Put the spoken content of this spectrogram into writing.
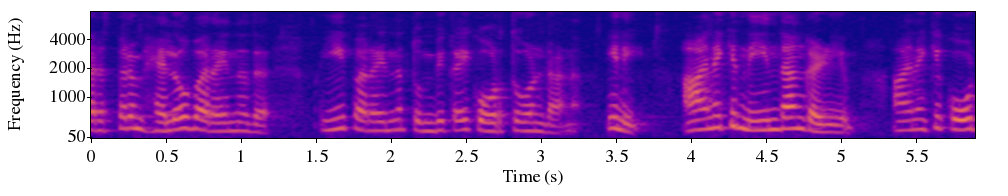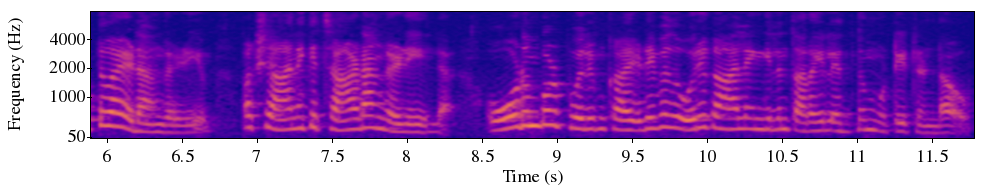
പരസ്പരം ഹെലോ പറയുന്നത് ഈ പറയുന്ന തുമ്പിക്കൈ കോർത്തുകൊണ്ടാണ്. ഇനി ആനയ്ക്ക് നീന്താൻ കഴിയും ആനയ്ക്ക് കോട്ടുവായ ഇടാൻ കഴിയും പക്ഷെ ആനയ്ക്ക് ചാടാൻ കഴിയില്ല. ഓടുമ്പോൾ പോലും കഴിവ് ഒരു കാലെങ്കിലും തറയിൽ എന്തും മുട്ടിയിട്ടുണ്ടാവും.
